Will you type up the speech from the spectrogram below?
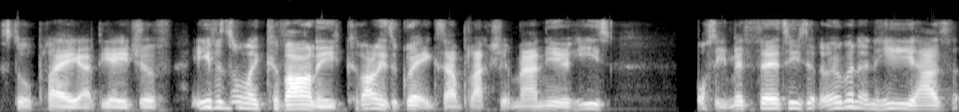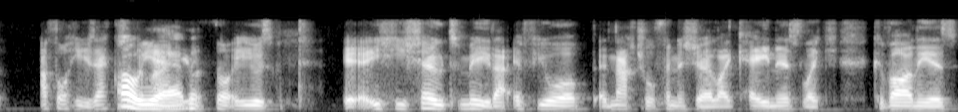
still play at the age of even someone like Cavani. Cavani's a great example actually at Man U. He's what's he mid thirties at the moment, and he has. I thought he was excellent. Oh, yeah, but- I thought he was. He showed to me that if you're a natural finisher like Kane is, like Cavani is,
